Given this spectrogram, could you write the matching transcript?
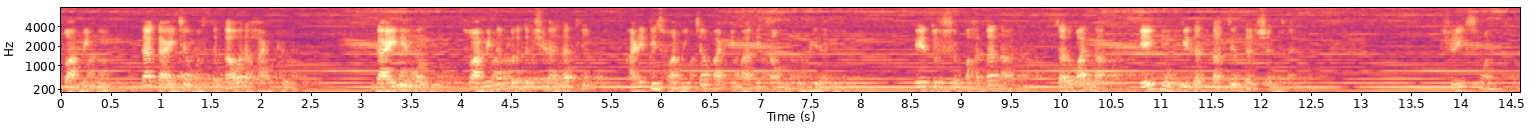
स्वामींनी त्या गायीच्या मस्तकावर हात ठेवला. गायीने मग स्वामींना प्रदक्षिणा घातली आणि ती स्वामींच्या पाठीमागे जाऊन उभी राहिली. हे दृश्य पाहताना सर्वांना एकमुखी दत्ताचे दर्शन झाले. श्री स्वामी.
